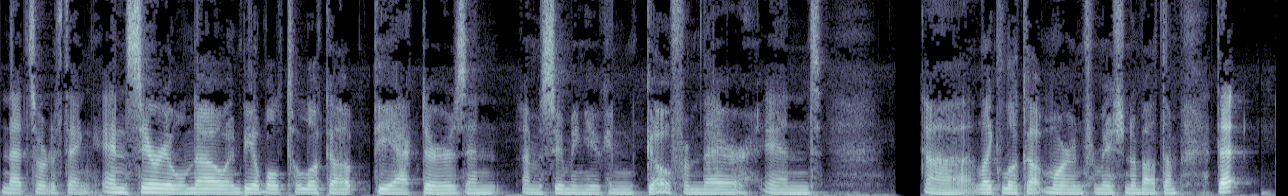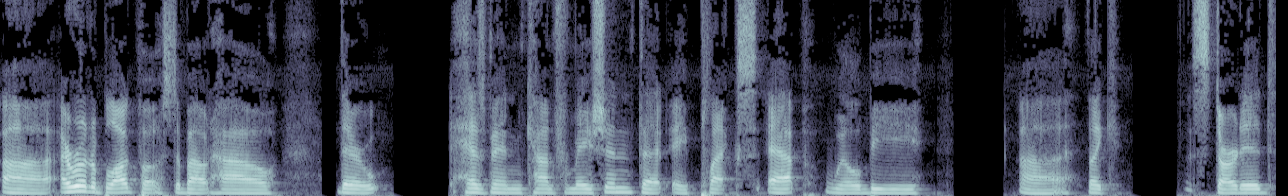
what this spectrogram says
and that sort of thing. And Siri will know and be able to look up the actors, and I'm assuming you can go from there and uh, like look up more information about them. That uh, I wrote a blog post about how there has been confirmation that a Plex app will be uh, like started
